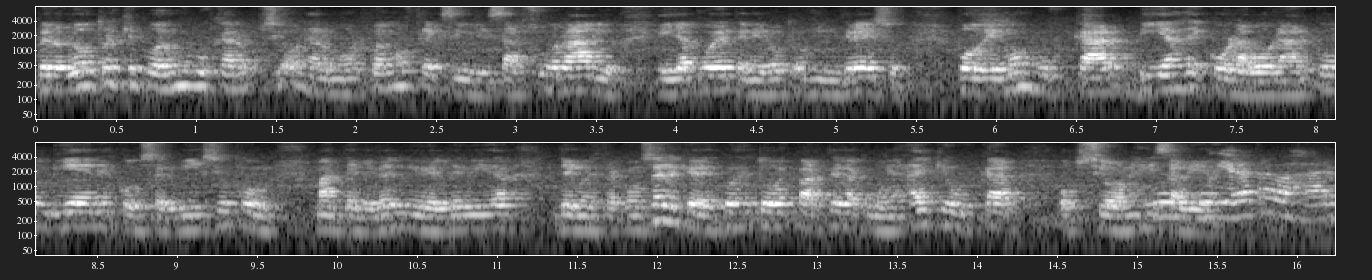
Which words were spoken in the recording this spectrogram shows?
Pero el otro es que podemos buscar opciones, a lo mejor podemos flexibilizar su horario, ella puede tener otros ingresos, podemos buscar vías de colaborar con bienes, con servicios, con mantener el nivel de vida de nuestra conserje, que después de todo es parte de la comunidad. Hay que buscar opciones y salidas. ¿Pudiera trabajar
